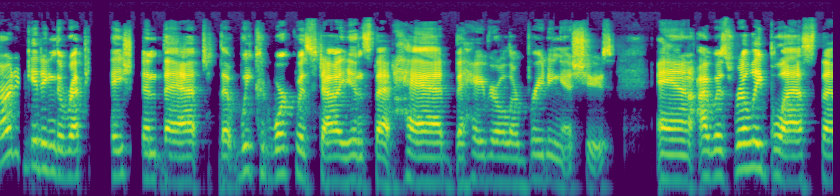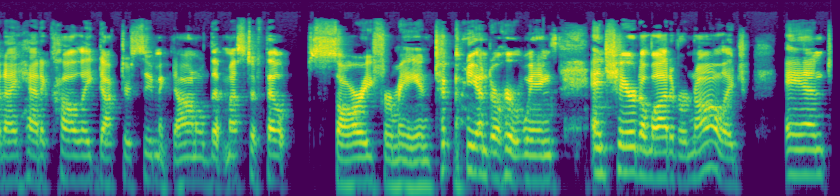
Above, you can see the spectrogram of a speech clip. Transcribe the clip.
started getting the reputation that that we could work with stallions that had behavioral or breeding issues. And I was really blessed that I had a colleague, Dr. Sue McDonald, that must have felt sorry for me and took me under her wings and shared a lot of her knowledge. And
